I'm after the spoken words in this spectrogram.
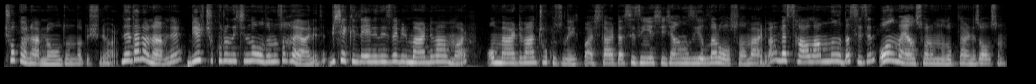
Çok önemli olduğunu da düşünüyorum. Neden önemli? Bir çukurun içinde olduğunuzu hayal edin. Bir şekilde elinizde bir merdiven var. O merdiven çok uzun ilk başlarda. Sizin yaşayacağınız yıllar olsun o merdiven ve sağlamlığı da sizin olmayan sorumluluklarınız olsun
